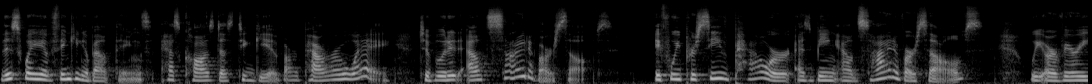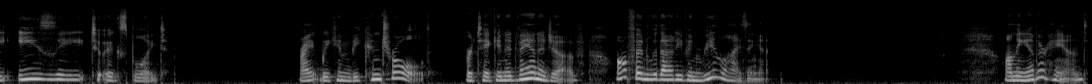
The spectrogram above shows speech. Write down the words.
This way of thinking about things has caused us to give our power away, to put it outside of ourselves. If we perceive power as being outside of ourselves, we are very easy to exploit. Right? We can be controlled or taken advantage of, often without even realizing it. On the other hand,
